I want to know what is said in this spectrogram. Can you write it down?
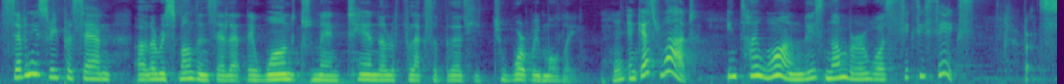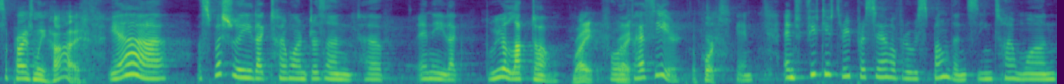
73% of the respondents said that they want to maintain the flexibility to work remotely. Mm-hmm. And guess what? In Taiwan, this number was 66. That's surprisingly high. Yeah, especially like Taiwan doesn't have any like real lockdown Right, for right. the past year. Of course. Okay. And 53% of the respondents in Taiwan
